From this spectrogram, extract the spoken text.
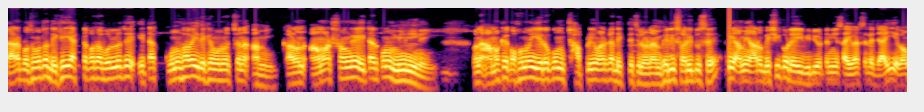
তারা প্রথমত দেখেই একটা কথা বলল যে, এটা কোনোভাবেই দেখে মনে হচ্ছে না আমি। কারণ আমার সঙ্গে এটার কোনো মিল নেই। মানে আমাকে কখনোই এরকম ছাপড়ি মার্কা দেখতে ছিল না। ভেরি সরি টু সে আমি আরও বেশি করে এই ভিডিওটা নিয়ে সাইবার সেলে যাই এবং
